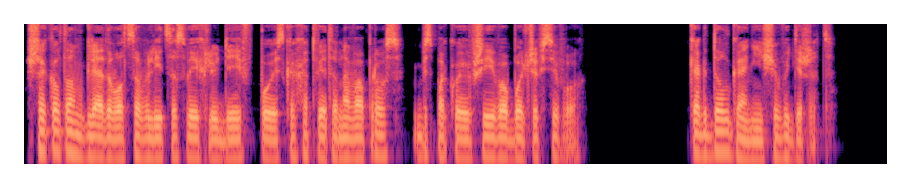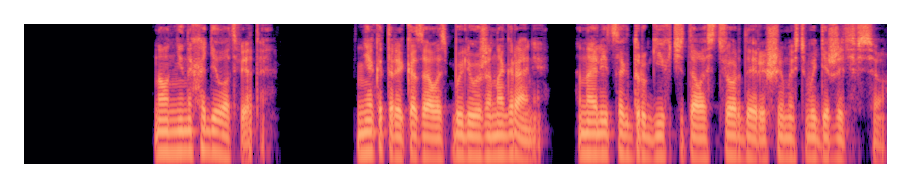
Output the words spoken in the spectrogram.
Шеклтон вглядывался в лица своих людей в поисках ответа на вопрос, беспокоивший его больше всего. Как долго они еще выдержат? Но он не находил ответа. Некоторые, казалось, были уже на грани, а на лицах других читалась твердая решимость выдержать все.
